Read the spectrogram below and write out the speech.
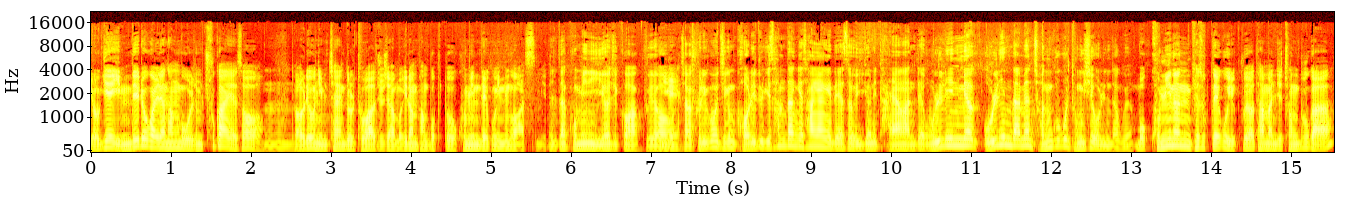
여기에 임대료 관련 항목을 좀 추가해서 음. 어려운 임차인들 도와주자 뭐 이런 방법도 고민되고 있는 것 같습니다. 일단 고민이 이어질 것 같고요. 예. 자, 그리고 지금 거리두기 3단계 상향에 대해서 의견이 다양한데 올리면 올린다면 전국을 동시에 올린다고요? 뭐 고민은 계속되고 있고요. 다만 이제 정부가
